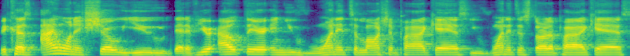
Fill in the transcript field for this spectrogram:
because I want to show you that if you're out there and you've wanted to launch a podcast, you've wanted to start a podcast,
